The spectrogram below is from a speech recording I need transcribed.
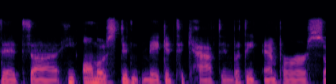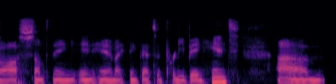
that uh, he almost didn't make it to captain, but the Emperor saw something in him. I think that's a pretty big hint. Um,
